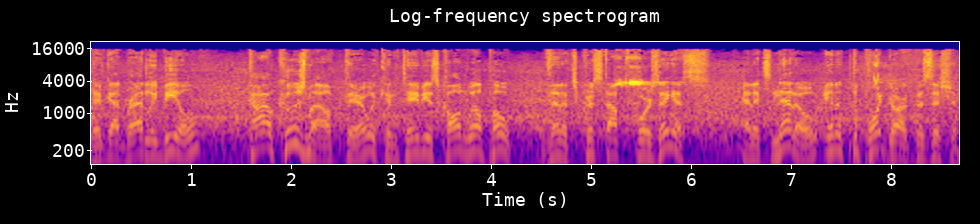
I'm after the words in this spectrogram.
They've got Bradley Beal, Kyle Kuzma out there with Kentavious Caldwell Pope. Then it's Kristaps Porzingis. And it's Neto in at the point guard position.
